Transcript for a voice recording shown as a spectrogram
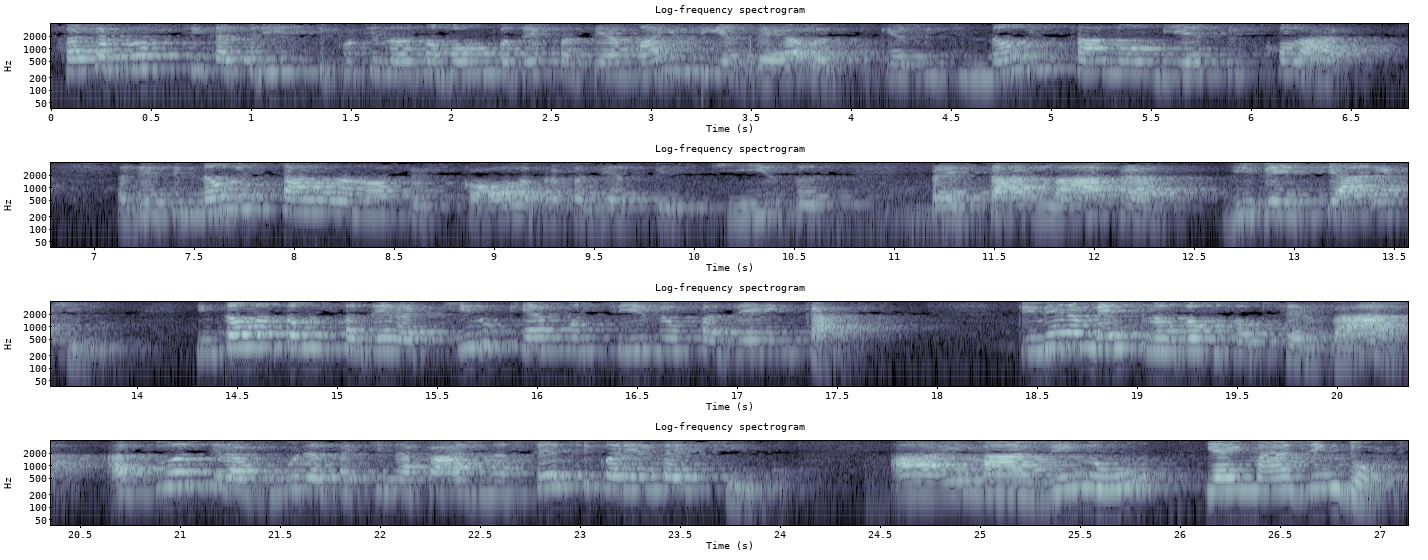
Só que a prof fica triste porque nós não vamos poder fazer a maioria delas porque a gente não está no ambiente escolar. A gente não está lá na nossa escola para fazer as pesquisas, para estar lá, para vivenciar aquilo. Então nós vamos fazer aquilo que é possível fazer em casa. Primeiramente nós vamos observar as duas gravuras aqui na página 145 a imagem 1 e a imagem 2.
